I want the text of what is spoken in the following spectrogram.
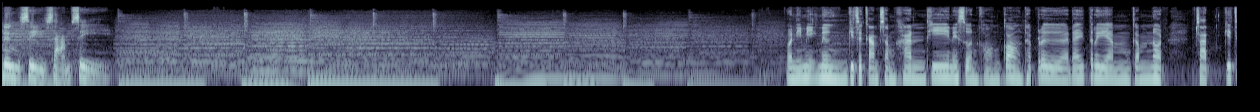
1434วันนี้มีอีกหนึ่งกิจกรรมสำคัญที่ในส่วนของกองทัพเรือได้เตรียมกำหนด จัดกิจ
